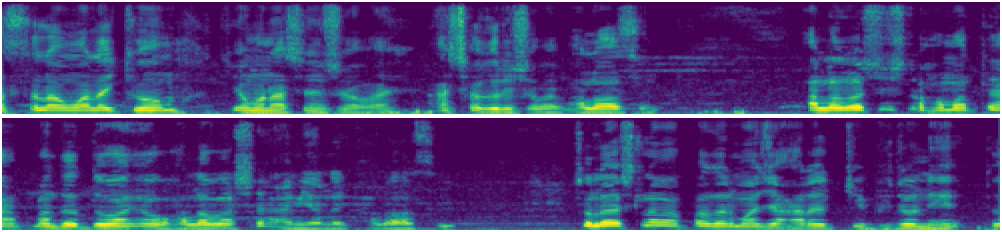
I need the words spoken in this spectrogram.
আসসালামু আলাইকুম। কেমন আছেন সবাই? আশা করি সবাই ভালো আছেন। আল্লাহ রশিস রহমতে আপনাদের দোয়ায় ও ভালোবাসা আমি অনেক ভালো আছি। চলে আসলাম আপনাদের মাঝে আরও একটি ভিডিও নিয়ে। তো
